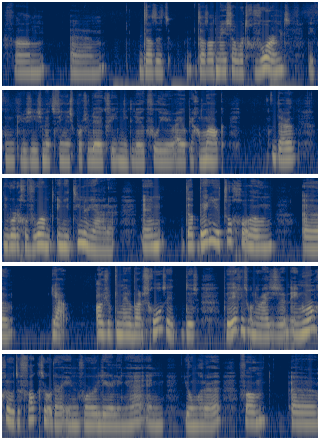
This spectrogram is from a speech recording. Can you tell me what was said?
van ehm, dat, het, dat dat meestal wordt gevormd. Die conclusies met vind je sporten leuk, vind je het niet leuk, voel je je erbij op je gemak. Daar, die worden gevormd in je tienerjaren. En dat ben je toch gewoon, eh, ja, als je op de middelbare school zit. Dus bewegingsonderwijs is een enorm grote factor daarin voor leerlingen en jongeren. Van, ehm,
